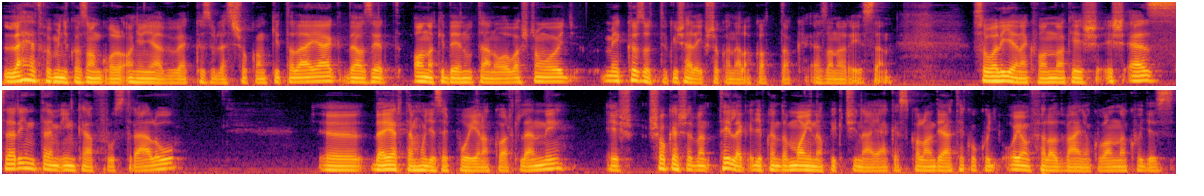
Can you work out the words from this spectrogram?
lehet, hogy mondjuk az angol anyanyelvűek közül ezt sokan kitalálják, de azért annak idején után olvastam, hogy még közöttük is elég sokan elakadtak ezen a részen. Szóval ilyenek vannak, és, és ez szerintem inkább frusztráló, de értem, hogy ez egy poén akart lenni, és sok esetben tényleg egyébként a mai napig csinálják ezt kalandjátékok, hogy olyan feladványok vannak, hogy ez,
